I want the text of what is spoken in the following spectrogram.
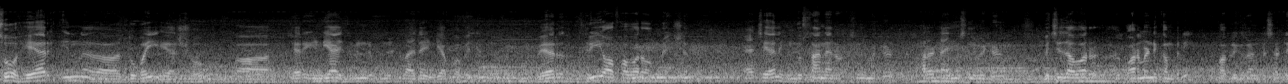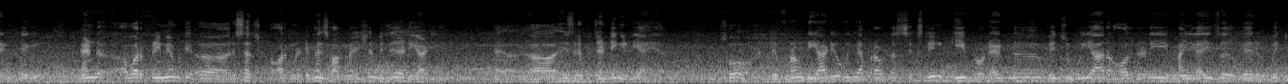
So here in uh, Dubai Air Show, uh, here India has been represented by the India Pavilion, where three of our organization, HAL, Hindustan Aeronautics Limited, Bharat Dynamics Limited, which is our government company, public undertaking, and our premium uh, research organ- defense organization, which is DRDO, uh, uh, is representing India here. So from DRDO we have brought a 16 key product uh, which we are already finalized uh, where which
